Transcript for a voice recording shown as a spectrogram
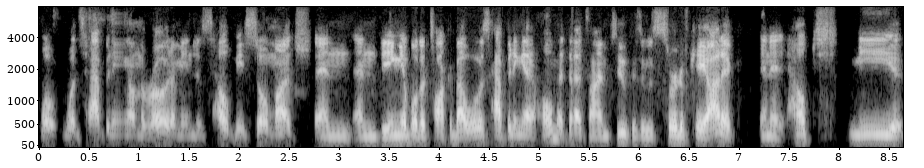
what what's happening on the road. I mean, just helped me so much, and and being able to talk about what was happening at home at that time too, because it was sort of chaotic, and it helped me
